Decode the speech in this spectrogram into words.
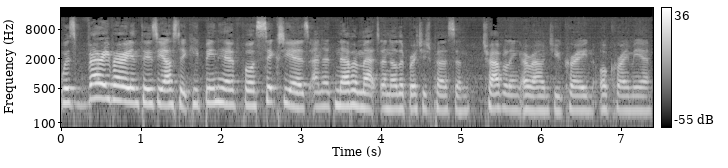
was very, very enthusiastic. He'd been here for six years and had never met another British person traveling around Ukraine or Crimea,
